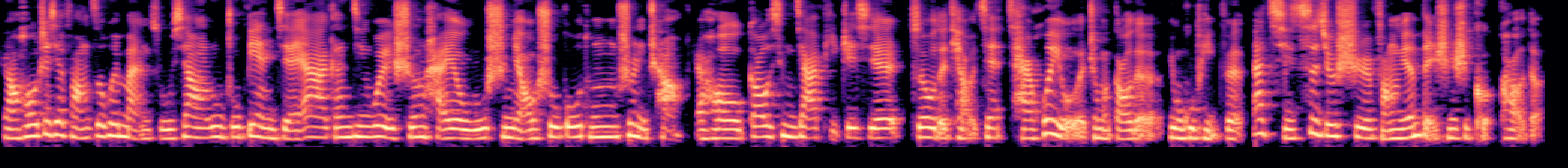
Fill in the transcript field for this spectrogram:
然后这些房子会满足像入住便捷呀、干净卫生，还有如实描述、沟通顺畅，然后高性价比这些所有的条件，才会有了这么高的用户评分。那其次就是房源本身是可靠的，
